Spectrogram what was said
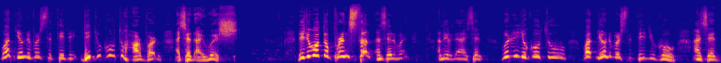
what university did you go to Harvard? I said, I wish. Did you go to Princeton? I said, what? And I said, Where did you go to? What university did you go? I said,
